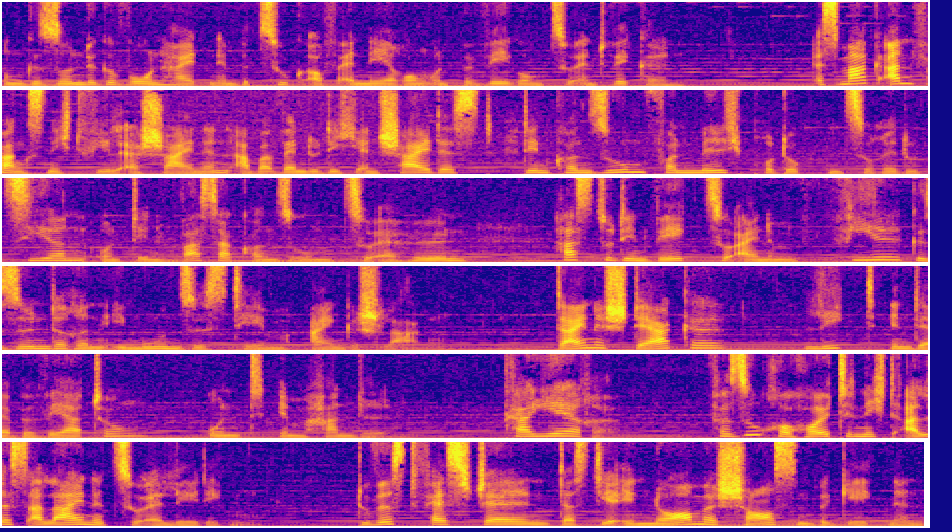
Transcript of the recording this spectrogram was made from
um gesunde Gewohnheiten in Bezug auf Ernährung und Bewegung zu entwickeln. Es mag anfangs nicht viel erscheinen, aber wenn du dich entscheidest, den Konsum von Milchprodukten zu reduzieren und den Wasserkonsum zu erhöhen, hast du den Weg zu einem viel gesünderen Immunsystem eingeschlagen. Deine Stärke liegt in der Bewertung und im Handeln. Karriere. Versuche heute nicht alles alleine zu erledigen. Du wirst feststellen, dass dir enorme Chancen begegnen,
